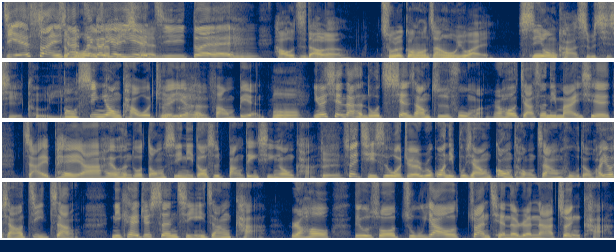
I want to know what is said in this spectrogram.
结算一下 这个月业绩，对，嗯，好，我知道了，除了共同账户以外。信用卡是不是其实也可以？哦，信用卡我觉得也很方便。嗯，因为现在很多线上支付嘛，然后假设你买一些宅配啊，还有很多东西，你都是绑定信用卡。对，所以其实我觉得，如果你不想用共同账户的话，又想要记账，你可以去申请一张卡，然后例如说主要赚钱的人拿正卡，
